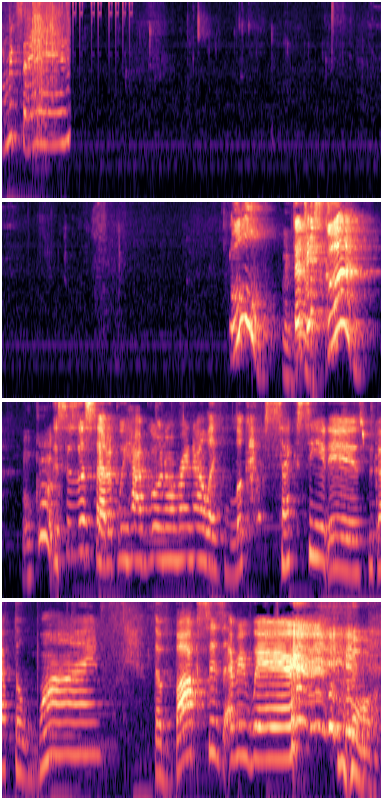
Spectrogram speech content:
I'm excited. That tastes good. Oh, okay. This is the setup we have going on right now. Like, look how sexy it is. We got the wine, the boxes everywhere. Oh.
